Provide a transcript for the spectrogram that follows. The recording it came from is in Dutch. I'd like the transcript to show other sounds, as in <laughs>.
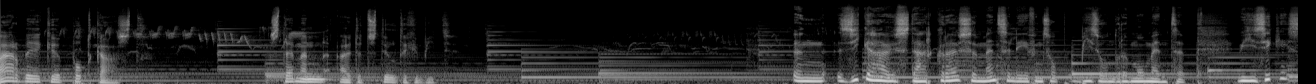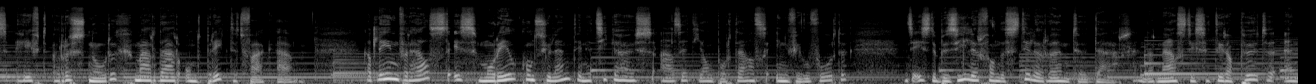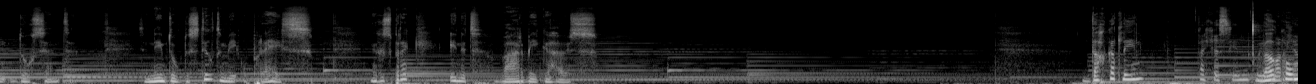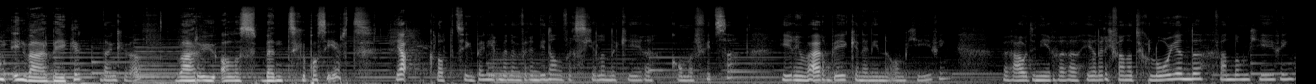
Waarbeke podcast. Stemmen uit het stiltegebied. Een ziekenhuis, daar kruisen mensenlevens op bijzondere momenten. Wie ziek is, heeft rust nodig, maar daar ontbreekt het vaak aan. Kathleen Verhelst is moreel consulent in het ziekenhuis AZ Jan Portaals in Vilvoorde. Ze is de bezieler van de stille ruimte daar. En daarnaast is ze therapeute en docente. Ze neemt ook de stilte mee op reis. Een gesprek in het Waarbekenhuis. Dag Kathleen. Dag Christine. Welkom in Waarbeke. Dank u wel. Waar u alles bent gepasseerd. Ja, klopt. Ik ben hier met een vriendin al verschillende keren komen fietsen. Hier in Waarbeken en in de omgeving. We houden hier heel erg van het glooiende van de omgeving.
